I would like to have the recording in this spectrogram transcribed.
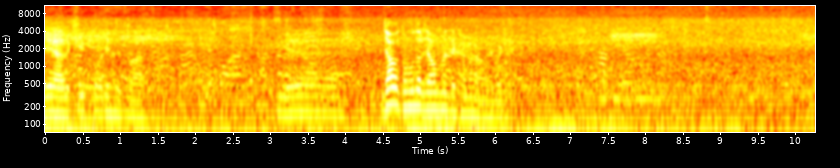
ये हर की पौड़ी हरिद्वार। ये, जाओ तुम उधर जाओ, मैं देखा बना रहा बेटे हाँ, हाँ। इधर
